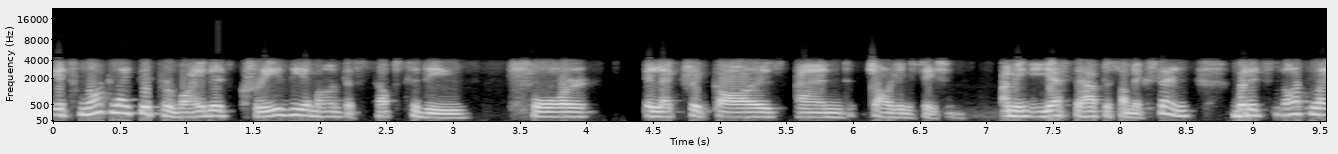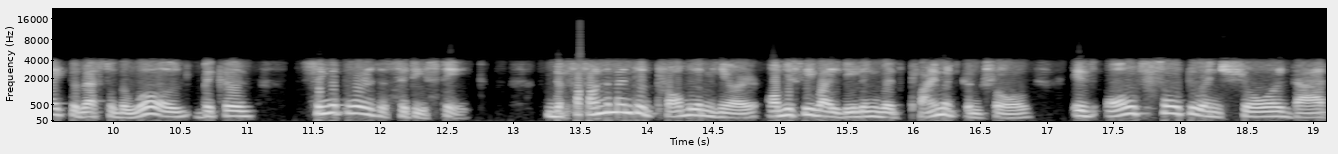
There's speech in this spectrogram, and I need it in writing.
it's not like they provided crazy amount of subsidies for electric cars and charging stations. I mean, yes, they have to some extent, but it's not like the rest of the world because Singapore is a city state. The fundamental problem here, obviously, while dealing with climate control, is also to ensure that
